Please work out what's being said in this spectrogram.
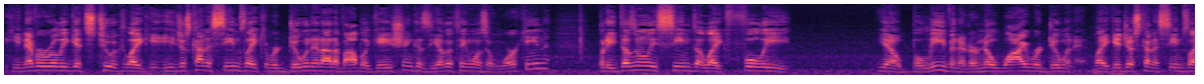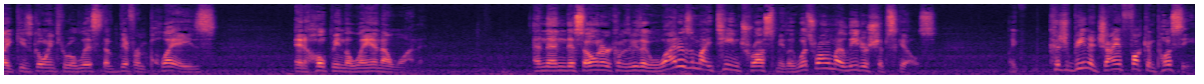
he never really gets too like he just kind of seems like we're doing it out of obligation because the other thing wasn't working but he doesn't really seem to like fully you know believe in it or know why we're doing it. Like it just kind of seems like he's going through a list of different plays and hoping to land on one. And then this owner comes to me he's like why doesn't my team trust me? Like what's wrong with my leadership skills? Like because you're being a giant fucking pussy.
